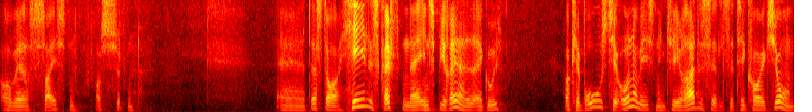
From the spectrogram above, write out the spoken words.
og vers 16 og 17. Øh, der står, hele skriften er inspireret af Gud og kan bruges til undervisning, til rettesættelse, til korrektion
